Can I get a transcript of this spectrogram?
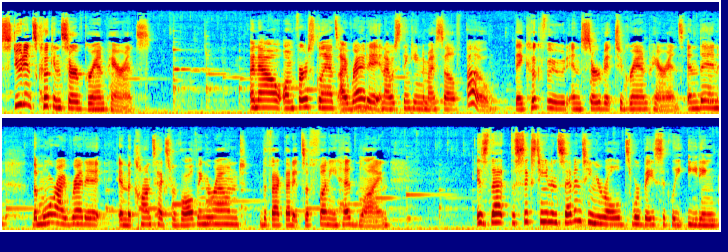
students cook and serve grandparents. And now, on first glance, I read it and I was thinking to myself, oh, they cook food and serve it to grandparents. And then the more I read it and the context revolving around the fact that it's a funny headline, is that the 16 and 17 year olds were basically eating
